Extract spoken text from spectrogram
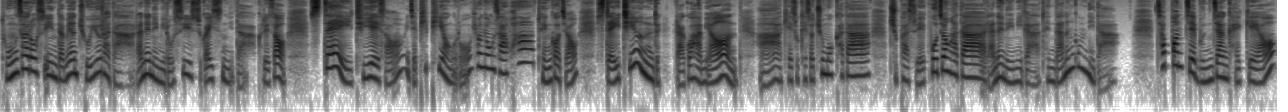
동사로 쓰인다면 조율하다라는 의미로 쓰일 수가 있습니다. 그래서 stay 뒤에서 이제 pp형으로 형용사화 된 거죠. stay tuned 라고 하면 아, 계속해서 주목하다, 주파수에 고정하다라는 의미가 된다는 겁니다. 첫 번째 문장 갈게요.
